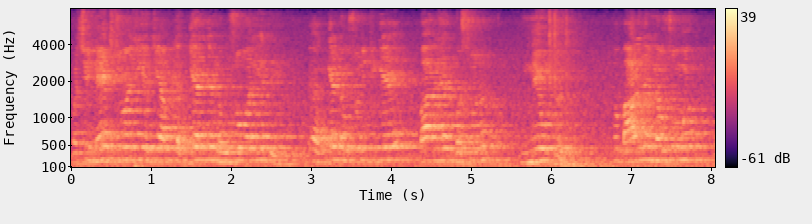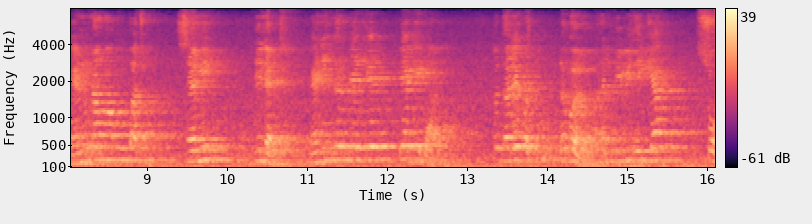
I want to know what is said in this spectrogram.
પછી નેક્સ્ટ જોવા જઈએ, જે આપણે અગિયાર હજાર નવસો વાળી હતી, એ અગિયાર નવસોની જગ્યાએ બાર હજાર બસો નેવું થયું. તો બાર હજાર નવસોમાં એનું નામ આપણું પાછું સેમી ડિલેક્સ એની અંદર બે જે ગીગ આવે તો દરેક વસ્તુ ડબલ અને પીવી થઈ ગયા સો.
